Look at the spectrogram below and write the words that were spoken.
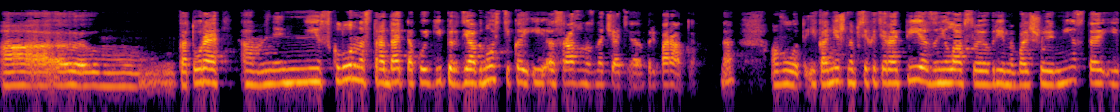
а, эм, которая не склонна страдать такой гипердиагностикой и э, сразу назначать э, препараты. Да? Вот. И, конечно, психотерапия заняла в свое время большое место, и э,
